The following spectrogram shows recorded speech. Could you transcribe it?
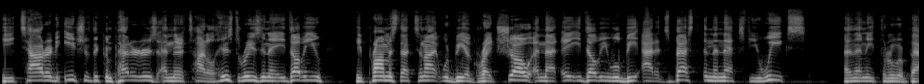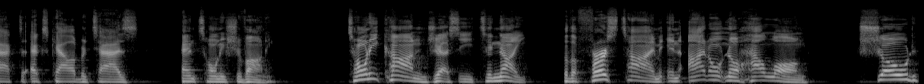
He touted each of the competitors and their title histories in AEW. He promised that tonight would be a great show and that AEW will be at its best in the next few weeks. And then he threw it back to Excalibur Taz and Tony Schiavone. Tony Khan, Jesse, tonight, for the first time in I don't know how long, showed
